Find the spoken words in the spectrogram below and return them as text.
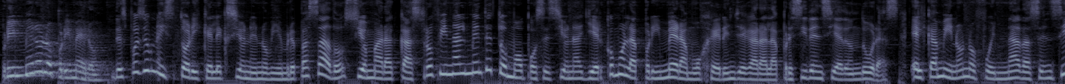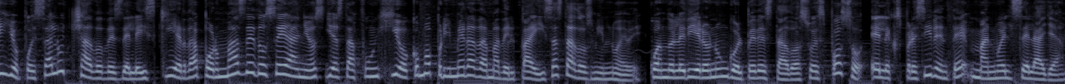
Primero lo primero, después de una histórica elección en noviembre pasado, Xiomara Castro finalmente tomó posesión ayer como la primera mujer en llegar a la presidencia de Honduras. El camino no fue nada sencillo, pues ha luchado desde la izquierda por más de 12 años y hasta fungió como primera dama del país hasta 2009, cuando le dieron un golpe de estado a su esposo, el expresidente Manuel Zelaya.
